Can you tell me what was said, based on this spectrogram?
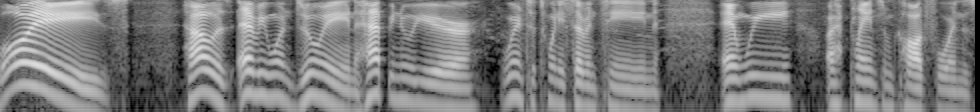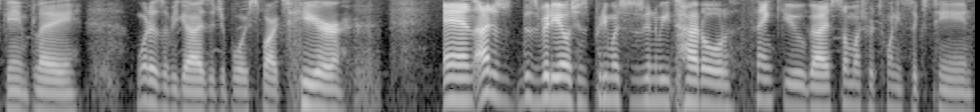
Boys, how is everyone doing? Happy New Year. We're into 2017 and we are playing some COD 4 in this gameplay. What is up you guys? It's your boy Sparkz here. And I just this video is just pretty much just going to be titled Thank you guys so much for 2016.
